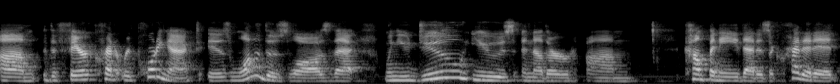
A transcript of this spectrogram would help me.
um, the Fair Credit Reporting Act is one of those laws that when you do use another um, company that is accredited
